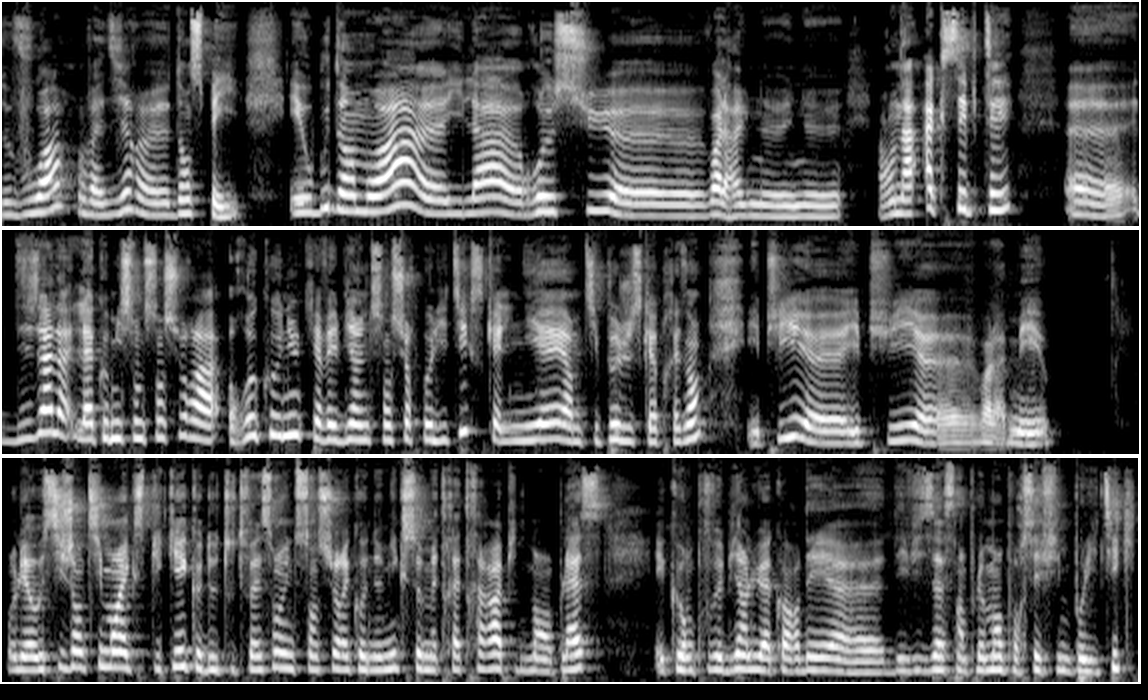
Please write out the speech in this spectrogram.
voix, on va dire, euh, dans ce pays. Et au bout d'un mois, euh, il a reçu, voilà, une, on a accepté. déjà, la, commission de censure a reconnu qu'il y avait bien une censure politique, ce qu'elle niait un petit peu jusqu'à présent. Et puis, et puis voilà. Mais on lui a aussi gentiment expliqué que de toute façon, une censure économique se mettrait très rapidement en place et qu'on pouvait bien lui accorder euh, des visas simplement pour ses films politiques,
